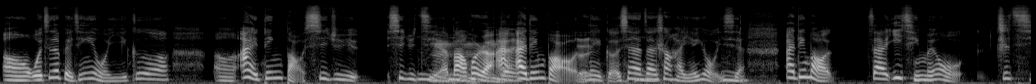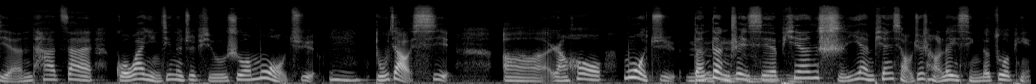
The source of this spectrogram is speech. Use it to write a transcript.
嗯、我记得北京有一个，嗯、爱丁堡戏剧。戏剧节吧，嗯或者爱爱丁堡那个，现在在嗯上海也有一些。嗯爱丁堡在疫情没有之前，他在国外引进的剧，比如说木偶剧、嗯。独角戏，呃，然后默剧等等这些偏实验、偏小剧场类型的作品。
